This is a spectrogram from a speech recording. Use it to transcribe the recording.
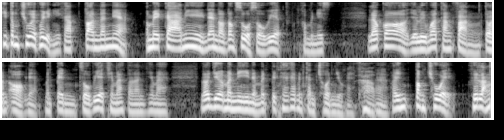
ที่ต้องช่วยเพราะอย่างนี้ครับ ตอนนั้นเนี่ยอเมริกานี่แน่นอนต้องสู้กับโซเวียตคอมมิวนิสต์แล้วก็อย่าลืมว่าทางฝั่งตะวันออกเนี่ยมันเป็นโซเวียตใช่ไหมตอนนั้นใช่ไหมแล้วเยอรมนีเนี่ยมันเป็นแค่แค่เป็นกันชนอยู่ไงครับอ่าเพราะฉะนั้นต้องช่วย คือหลัง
